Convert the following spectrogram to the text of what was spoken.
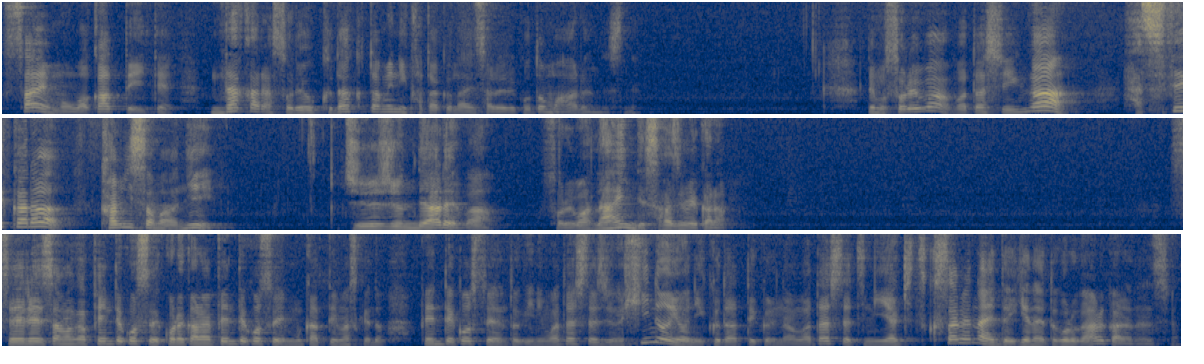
さえも分かっていてだからそれを砕くためにかたくなにされることもあるんですね。でもそれは私が初めから神様に従順であればそれはないんです初めから。聖霊様がペンテコステこれからペンテコステに向かっていますけどペンテコステの時に私たちの火のように下ってくるのは私たちに焼き尽くされないといけないところがあるからなんですよ。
